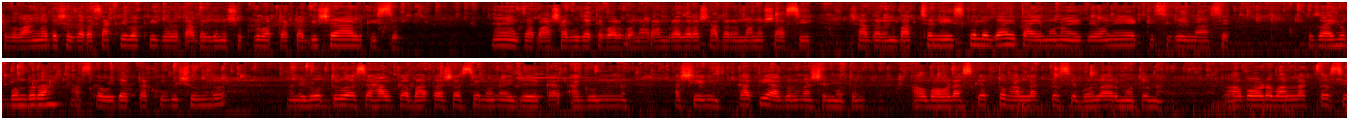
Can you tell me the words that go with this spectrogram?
তবে বাংলাদেশে যারা চাকরি বাকরি করে, তাদের জন্য শুক্রবারটা একটা বিশাল কিছু। হ্যাঁ যা বাসা বুঝাতে পারব না। আর আমরা যারা সাধারণ মানুষ আছি, সাধারণ বাচ্চা নিয়ে স্কুলে যাই, তাই মনে হয় যে অনেক কিছু দইমা আছে। তো যাই হোক বন্ধুরা, আজকে ওয়েদারটা খুবই সুন্দর। মানে রৌদ্র আছে, হালকা বাতাস আছে, মনে হয় যে আগুন আশ্বিন কাতি আগুন মাসের মতন। আবহাওয়াটা আজকে এত ভালো লাগতেছে বলার মতো না। তো আবহাওয়াটা ভালো লাগতেছে,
